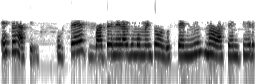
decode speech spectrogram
esto es así. Usted va a tener algún momento donde usted misma va a sentir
